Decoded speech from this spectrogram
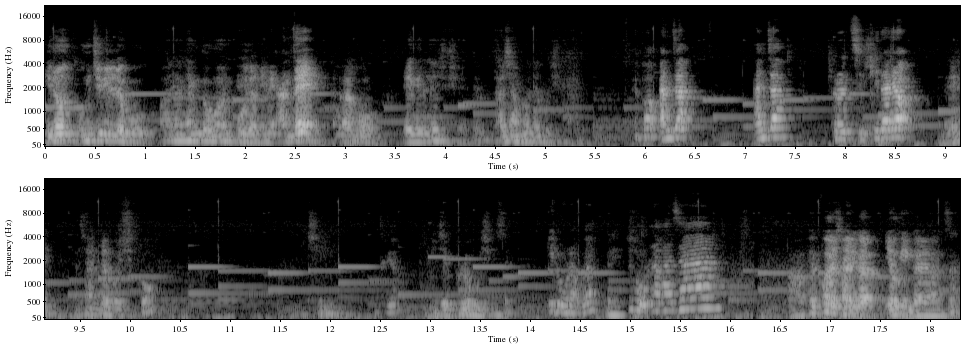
이런 움직이려고 하는 네. 행동은 보호자님이 안 돼라고 얘기를 해주셔야 돼요. 다시 한번 해보시고. 페퍼 앉아. 앉아. 그렇지. 기다려. 네, 다시 앉아보시고. 그렇지. 어떻게요? 이제 불러보시겠어요? 이리 오라고요? 네. 쭉 올라가자. 아, 페퍼의 자리가 여긴가요, 항상?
